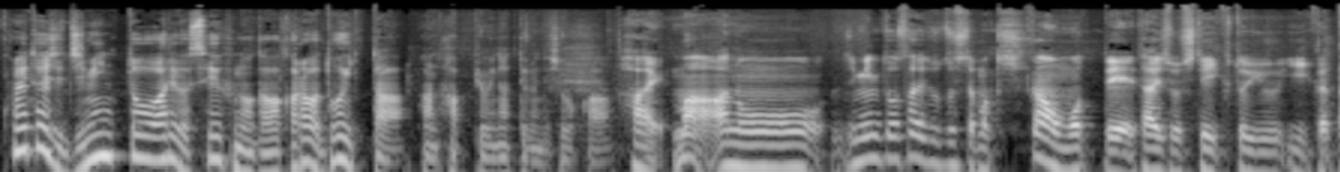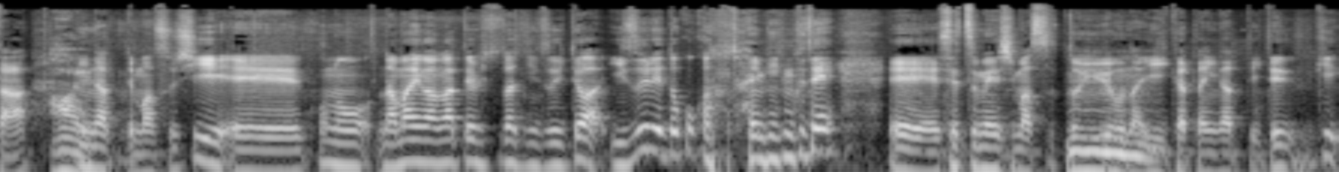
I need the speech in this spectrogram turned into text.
これに対して自民党あるいは政府の側からはどういったあの発表になってるんでしょうか？はい。まあ、あのー自民党サイドとしては、まあ、危機感を持って対処していくという言い方はいになってますし、えーこの名前が挙がっている人たちについては、いずれどこかのタイミングで、えー説明しますというような言い方になっていて、き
